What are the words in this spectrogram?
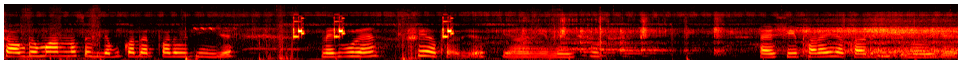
Çaldığımı anlasa bile bu kadar para ödeyince mecburen şey yapacağız yani mecbur. Her şey parayla kardeşim öyle.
